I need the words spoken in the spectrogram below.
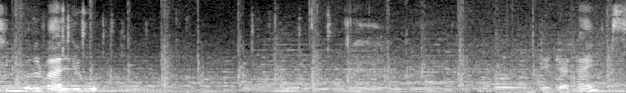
single value data types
